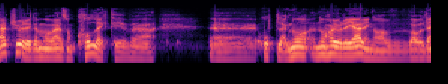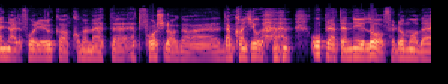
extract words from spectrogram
der tror jeg det må være sånn kollektiv eh, opplegg. Nå, nå, har jo regjeringa, var vel denne eller forrige uka, kommet med et, et, forslag. da, De kan ikke opprette en ny lov, for da må det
